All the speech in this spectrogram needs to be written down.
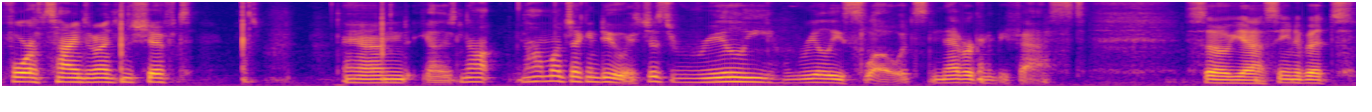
fourth time dimension shift, and yeah, there's not not much I can do. It's just really really slow. It's never gonna be fast. So yeah, seeing a bit.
